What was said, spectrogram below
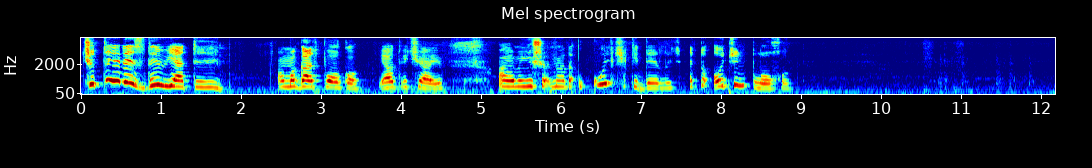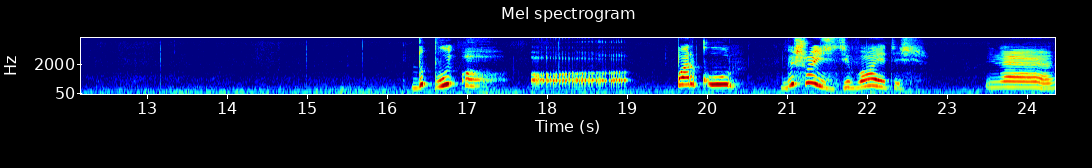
Чотири з дев'яти. Омагад Поко, я отвечаю. А мені ще надо укольчики делать. Это очень плохо. Дупуй. О, о, Паркур. Ви що, издеваетесь? Не.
